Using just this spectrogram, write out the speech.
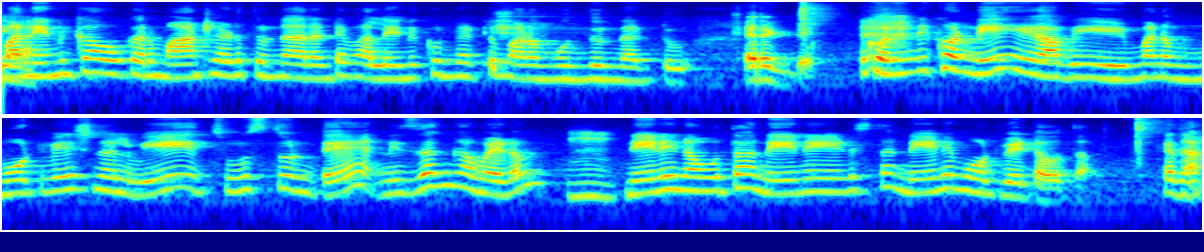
మన వెనుక ఒకరు మాట్లాడుతున్నారంటే వాళ్ళు ఎన్నుకున్నట్టు మనం ముందున్నట్టు. కరెక్ట్ కొన్ని కొన్ని అవి మనం మోటివేషనల్వి చూస్తుంటే నిజంగా మేడం నేనే నవ్వుతా నేనే ఏడుస్తా నేనే మోటివేట్ అవుతా. కదా?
